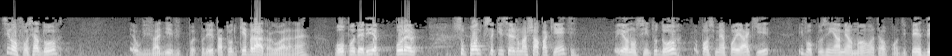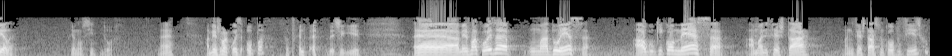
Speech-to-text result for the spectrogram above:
Se não fosse a dor, eu vivaria, poderia estar todo quebrado agora, né? Ou poderia, por, supondo que isso aqui seja uma chapa quente, e eu não sinto dor, eu posso me apoiar aqui e vou cozinhar minha mão até o ponto de perdê-la, porque eu não sinto dor, né? A mesma coisa, opa, deixa aqui. É a mesma coisa, uma doença, algo que começa a manifestar manifestar-se no corpo físico,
